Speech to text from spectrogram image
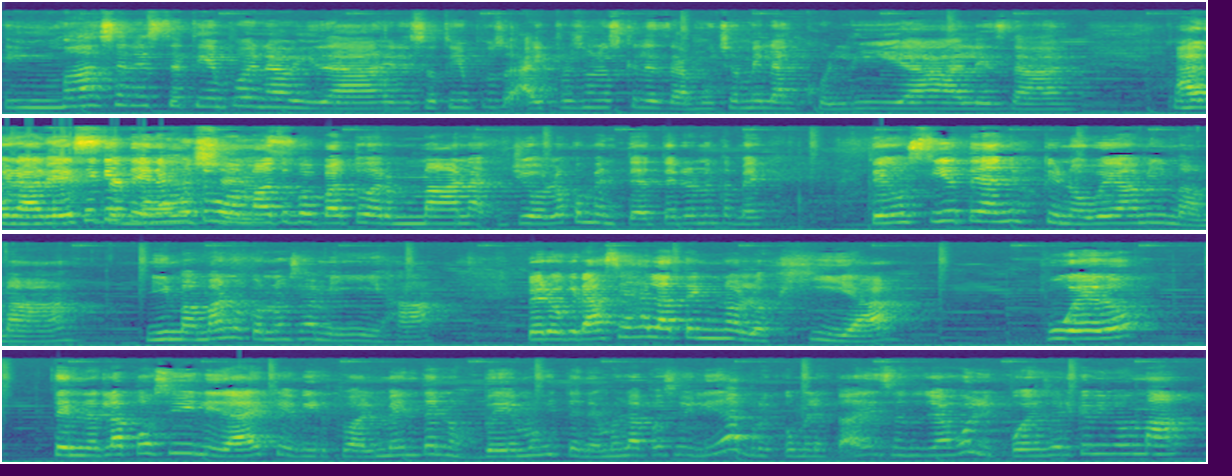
y más en este tiempo de Navidad, en estos tiempos hay personas que les da mucha melancolía, les dan Agradece que tienes a tu mamá, a tu papá, a tu hermana. Yo lo comenté anteriormente también. Tengo siete años que no veo a mi mamá. Mi mamá no conoce a mi hija. Pero gracias a la tecnología puedo tener la posibilidad de que virtualmente nos vemos y tenemos la posibilidad, porque como le estaba diciendo ya Juli, puede ser que mi mamá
